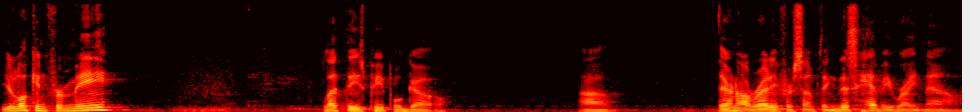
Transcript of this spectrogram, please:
you're looking for me? Let these people go. Uh, they're not ready for something this heavy right now.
